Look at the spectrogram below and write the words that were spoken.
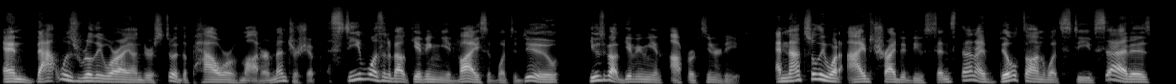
And that was really where I understood the power of modern mentorship. Steve wasn't about giving me advice of what to do, he was about giving me an opportunity. And that's really what I've tried to do since then. I've built on what Steve said is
